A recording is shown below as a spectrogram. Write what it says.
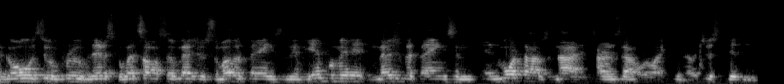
the goal is to improve this, but let's also measure some other things, and then we implement it and measure the things, and, and more times than not, it turns out we're like, you know, it just didn't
